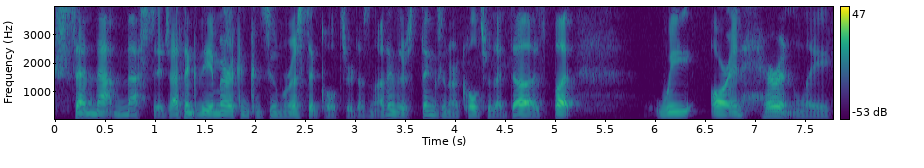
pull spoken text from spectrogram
send that message. I think the American consumeristic culture doesn't. I think there's things in our culture that does, but we are inherently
